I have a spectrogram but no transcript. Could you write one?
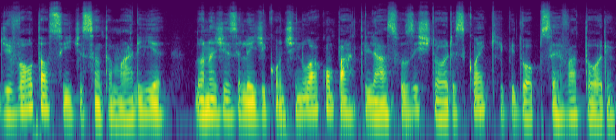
De volta ao sítio Santa Maria, Dona Giseleide continua a compartilhar suas histórias com a equipe do Observatório.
